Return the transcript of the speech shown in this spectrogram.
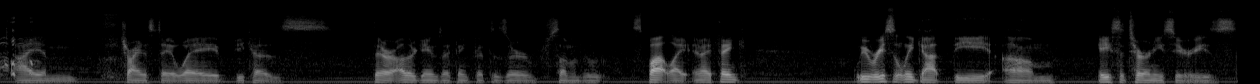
I am trying to stay away because there are other games I think that deserve some of the spotlight, and I think we recently got the um, Ace Attorney series,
